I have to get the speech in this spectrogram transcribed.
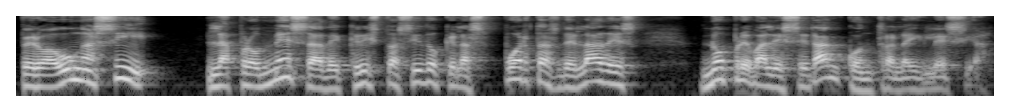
pero aún así la promesa de Cristo ha sido que las puertas del Hades no prevalecerán contra la iglesia.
